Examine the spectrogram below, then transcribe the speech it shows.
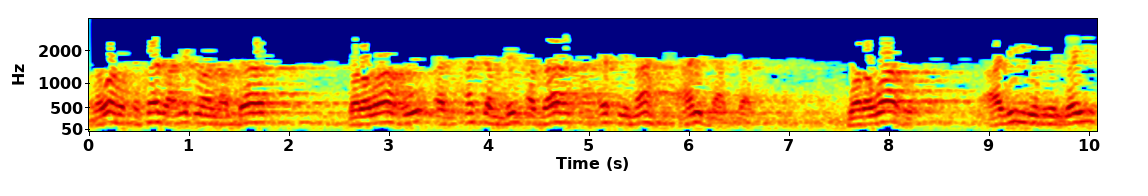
رواه القتادة عن ابن العباس ورواه الحكم بن أبان عن عكرمة عن ابن عباس. ورواه علي بن زيد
